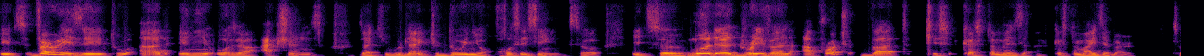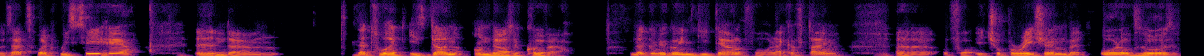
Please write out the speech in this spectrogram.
it's very easy to add any other actions that you would like to do in your processing. So it's a model-driven approach, but customiz customizable. So that's what we see here, and um, that's what is done under the cover. I'm not going to go in detail for lack of time uh, for each operation, but all of those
